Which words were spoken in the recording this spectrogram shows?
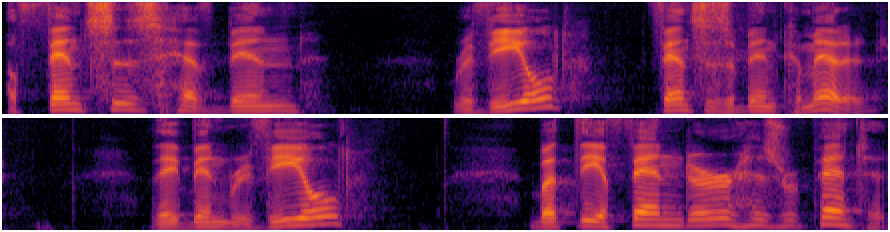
Offenses have been revealed, offenses have been committed, they've been revealed, but the offender has repented.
